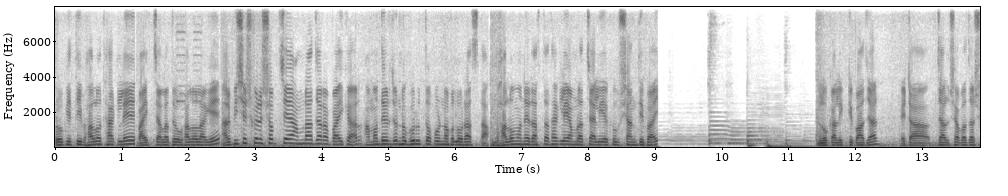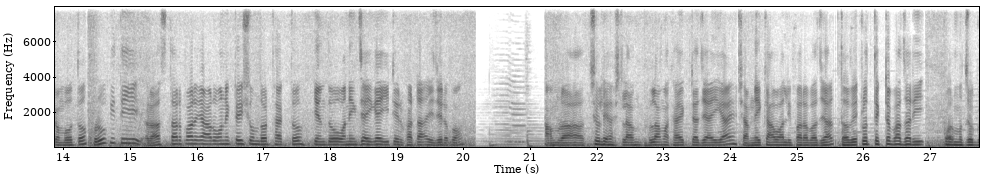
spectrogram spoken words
প্রকৃতি ভালো থাকলে বাইক চালাতেও ভালো লাগে। আর বিশেষ করে সবচেয়ে আমরা যারা বাইকার, আমাদের জন্য গুরুত্বপূর্ণ হলো রাস্তা। ভালো মানের রাস্তা থাকলে আমরা চালিয়ে খুব শান্তি পাই। লোকাল একটি বাজার, এটা জালসা বাজার সম্ভবত। প্রকৃতি রাস্তার পারে আরও অনেকটাই সুন্দর থাকতো, কিন্তু অনেক জায়গায় ইটের ভাটা, এই যেরকম আমরা চলে আসলাম ধুলামাখা একটা জায়গায়, সামনে কাওয়ালিপাড়া বাজার। তবে প্রত্যেকটা বাজারই কর্মযোগ্য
